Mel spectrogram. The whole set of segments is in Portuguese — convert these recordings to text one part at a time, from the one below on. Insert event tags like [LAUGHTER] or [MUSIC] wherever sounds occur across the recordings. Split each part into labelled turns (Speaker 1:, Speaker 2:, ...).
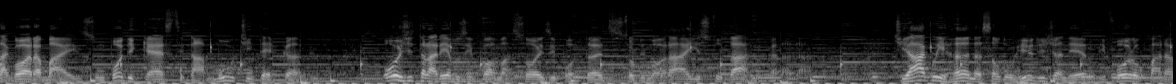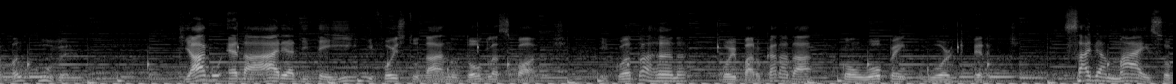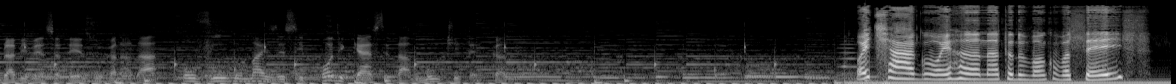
Speaker 1: Começa agora mais um podcast da Multi Intercâmbio. Hoje traremos informações importantes sobre morar e estudar no Canadá. Tiago e Hanna são do Rio de Janeiro e foram para Vancouver. Tiago é da área de TI e foi estudar no Douglas College, enquanto a Hanna foi para o Canadá com o Open Work Permit. Saiba mais sobre a vivência deles no Canadá ouvindo mais esse podcast da Multi Intercâmbio.
Speaker 2: Oi, Thiago. Oi, Hanna. Tudo bom com vocês?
